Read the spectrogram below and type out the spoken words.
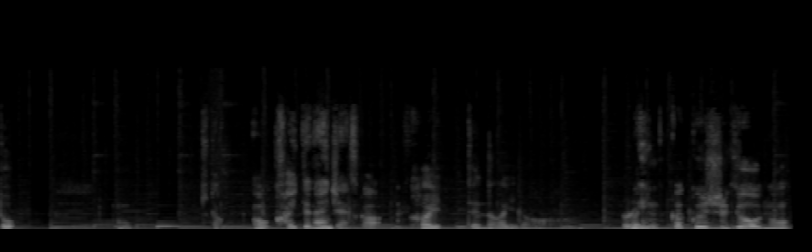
と、来た。あ、書いてないんじゃないですか？書いてないな。遠隔授業の、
